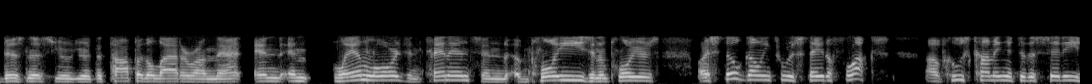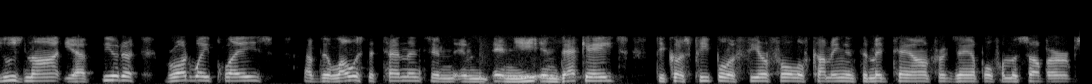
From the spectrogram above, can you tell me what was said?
business. You're you're at the top of the ladder on that, and and landlords and tenants and employees and employers are still going through a state of flux of who's coming into the city, who's not. You have theater, Broadway plays of the lowest attendance in in in, in decades because people are fearful of coming into Midtown, for example, from the suburbs.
